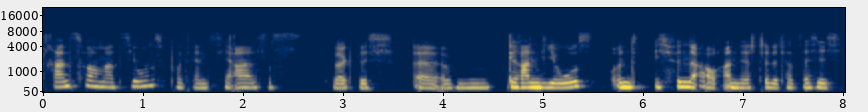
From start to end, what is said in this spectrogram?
Transformationspotenzial. Es ist wirklich ähm, grandios. Und ich finde auch an der Stelle tatsächlich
